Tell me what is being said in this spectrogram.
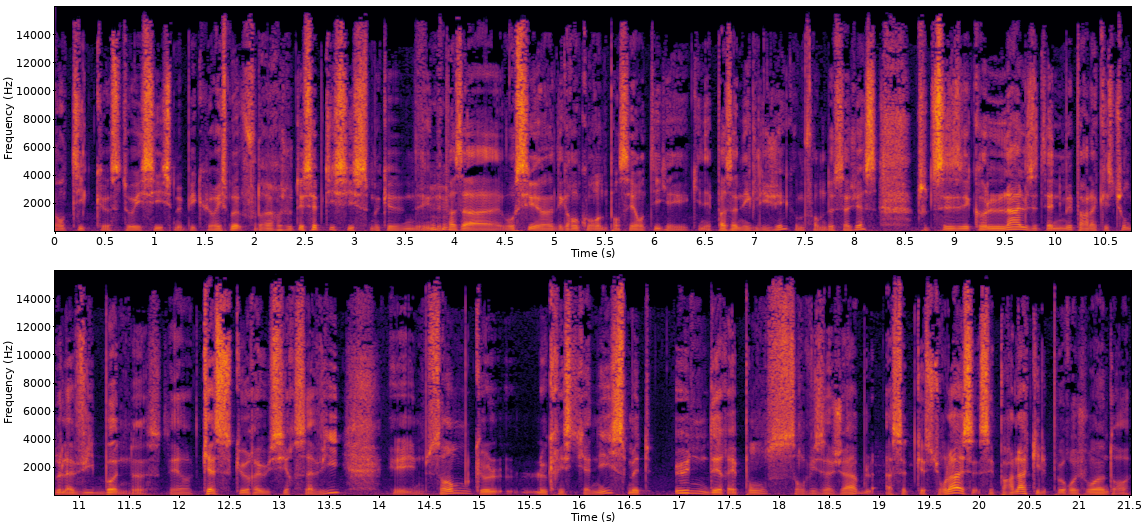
antiques, stoïcisme, épicurisme. Il faudrait rajouter scepticisme, qui n'est mhm. pas à, aussi un des grands courants de pensée antique et qui n'est pas à négliger comme forme de sagesse. Toutes ces écoles-là, elles étaient animées par la question de la vie bonne, c'est-à-dire qu'est-ce que réussir sa vie? Et il me semble que le christianisme est une des réponses envisageables à cette question-là. Et c'est par là qu'il peut rejoindre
